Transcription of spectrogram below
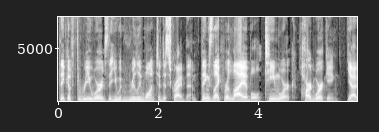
think of three words that you would really want to describe them. Things like reliable, teamwork, hardworking, yeah,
